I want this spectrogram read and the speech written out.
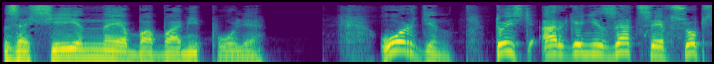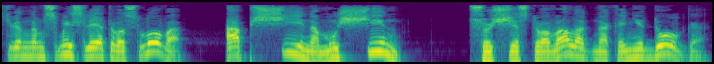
засеянное бобами поле. Орден, то есть организация в собственном смысле этого слова, община мужчин, существовал, однако, недолго.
